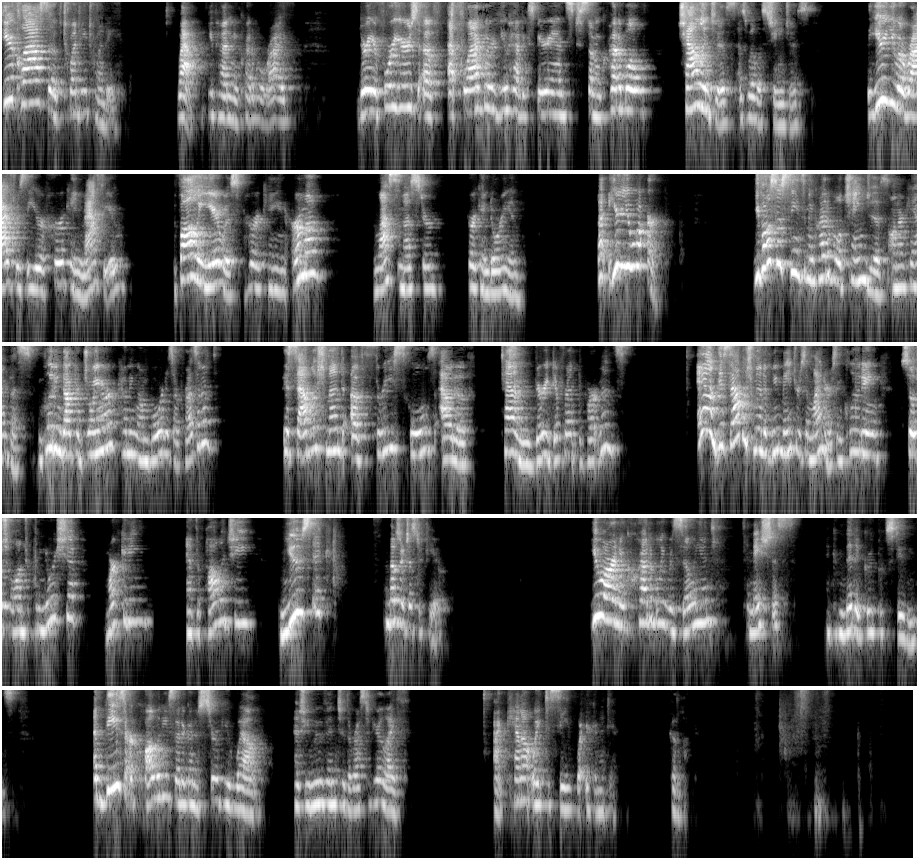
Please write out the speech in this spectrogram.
Dear class of 2020, wow, you've had an incredible ride. During your four years of, at Flagler, you have experienced some incredible challenges as well as changes. The year you arrived was the year of Hurricane Matthew. The following year was Hurricane Irma, and last semester, Hurricane Dorian. But here you are. You've also seen some incredible changes on our campus, including Dr. Joyner coming on board as our president, the establishment of three schools out of 10 very different departments, and the establishment of new majors and minors, including social entrepreneurship, marketing, anthropology, music, and those are just a few. You are an incredibly resilient, tenacious, and committed group of students. And these are qualities that are going to serve you well as you move into the rest of your life. I cannot wait to see what you're going to do. Good luck.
